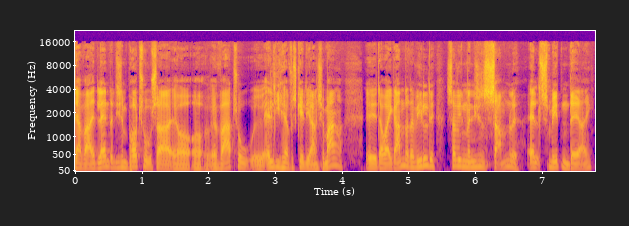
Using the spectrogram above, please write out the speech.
der var et land, der ligesom påtog sig og, og varetog øh, alle de her forskellige arrangementer. Øh, der var ikke andre, der ville det. Så ville man ligesom samle alt smitten der, ikke?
